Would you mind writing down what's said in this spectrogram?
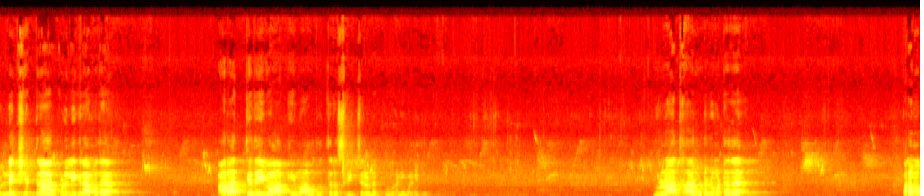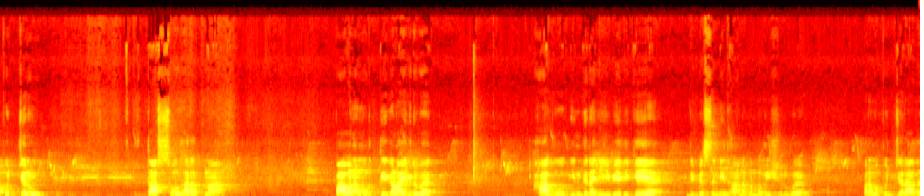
ಪುಣ್ಯಕ್ಷೇತ್ರ ಕುಳಲಿ ಗ್ರಾಮದ ಆರಾಧ್ಯ ದೈವ ಭೀಮಾವಧೂತರ ಶ್ರೀ ಚರಣಕ್ಕೂ ಹನಿಮಣಿದು ಗುರುನಾಥಾರೂಢರ ಮಠದ ಪರಮ ಪೂಜ್ಯರು ದಾಸೋಹರತ್ನ ಪಾವನಮೂರ್ತಿಗಳಾಗಿರುವ ಹಾಗೂ ಇಂದಿನ ಈ ವೇದಿಕೆಯ ದಿವ್ಯ ಸನ್ನಿಧಾನವನ್ನು ವಹಿಸಿರುವ ಪರಮ ಪೂಜ್ಯರಾದ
